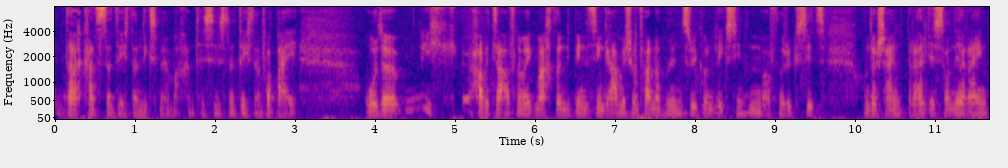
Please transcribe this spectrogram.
da kannst du natürlich dann nichts mehr machen. Das ist natürlich dann vorbei. Oder ich habe jetzt eine Aufnahme gemacht und ich bin jetzt in Garmisch und fahre nach Mühlen zurück und lege es hinten auf den Rücksitz und da scheint prall die Sonne rein.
